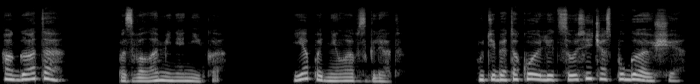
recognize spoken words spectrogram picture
«Агата!» — позвала меня Ника. Я подняла взгляд. «У тебя такое лицо сейчас пугающее!»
